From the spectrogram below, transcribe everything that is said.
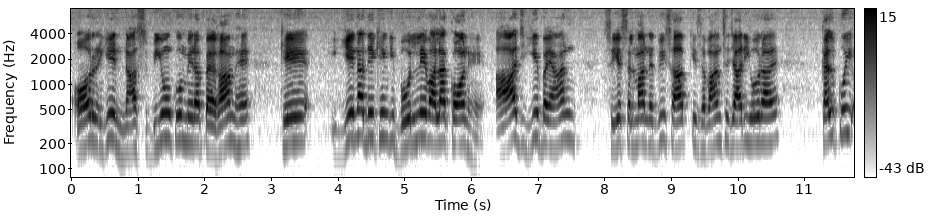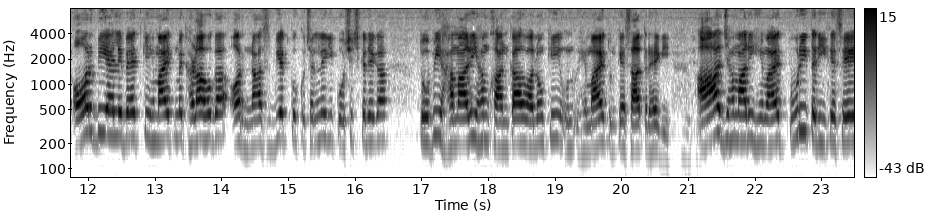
और ये नासबियों को मेरा पैगाम है कि ये ना देखें कि बोलने वाला कौन है। आज ये बयान सैद सलमान नदवी साहब की ज़बान से जारी हो रहा है। कल कोई और भी अहल बैत की हिमायत में खड़ा होगा और नासबियत को कुचलने की कोशिश करेगा तो भी हमारी हम खानका वालों की उन हिमायत उनके साथ रहेगी। आज हमारी हिमायत पूरी तरीके से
